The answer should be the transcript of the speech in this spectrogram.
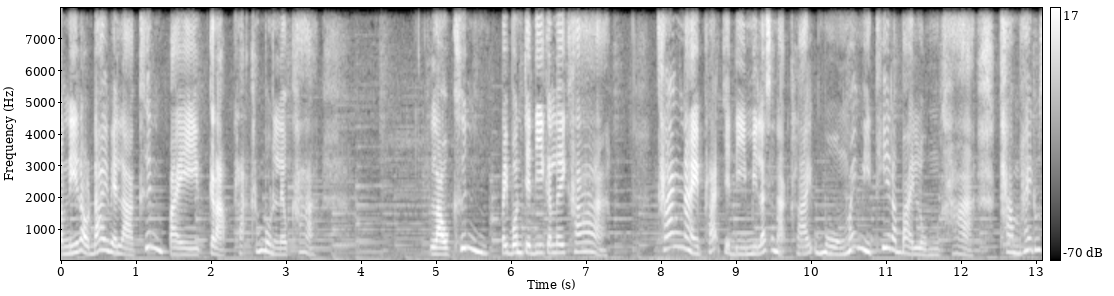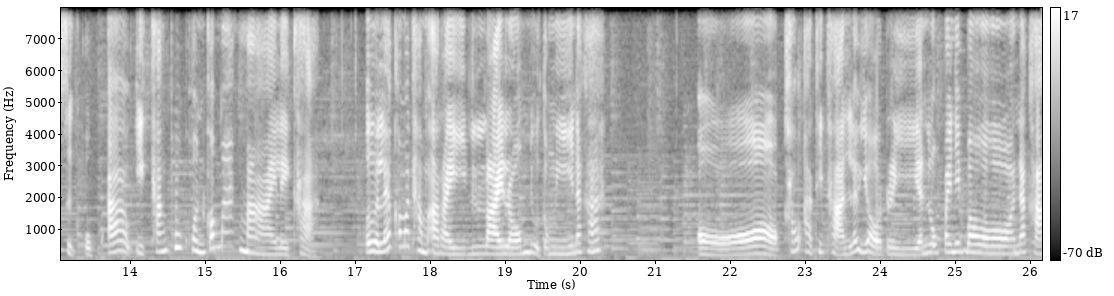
อนนี้เราได้เวลาขึ้นไปกราบพระข้างบนแล้วค่ะ เราขึ้นไปบนเจดีย์กันเลยค่ะ ข้างในพระเจดีย์มีลักษณะคล้ายอุโมงค์ไม่มีที่ระบายลมค่ะทำให้รู้สึกอบอ้าวอีกทั้งผู้คนก็มากมายเลยค่ะ เออแล้วเขามาทำอะไรลายล้อมอยู่ตรงนี้นะคะอ๋อเขาอธิษฐานแล้วหยอดเหรียญลงไปในบ่อนะคะ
